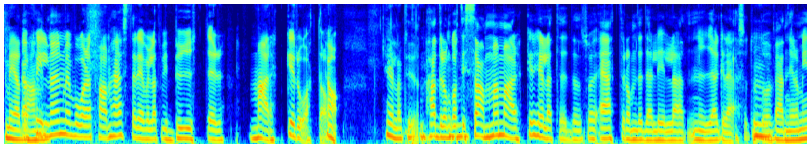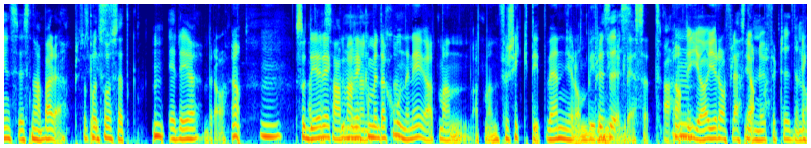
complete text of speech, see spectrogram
Medan, Ja, skillnaden med våra tamhästar är väl att vi byter marker åt dem. Ja. Hela tiden. Hade de gått Mm. i samma marker hela tiden så äter de det där lilla nya gräset och då Mm. vänjer de in sig snabbare. Så på Precis. så sätt Mm. är det bra. Mm. så det rek- samma, men- rekommendationen är ju att man, att man försiktigt vänjer dem vid det Precis. nya gräset. Ja, Ja. Det gör ju de flesta Ja, nu för tiden också,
